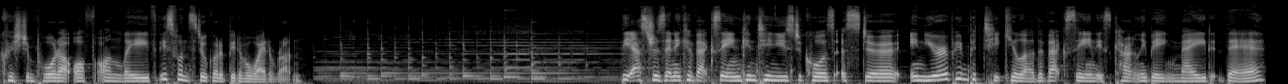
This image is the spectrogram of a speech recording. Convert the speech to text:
Christian Porter off on leave, this one's still got a bit of a way to run. The AstraZeneca vaccine continues to cause a stir. In Europe, in particular, the vaccine is currently being made there.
